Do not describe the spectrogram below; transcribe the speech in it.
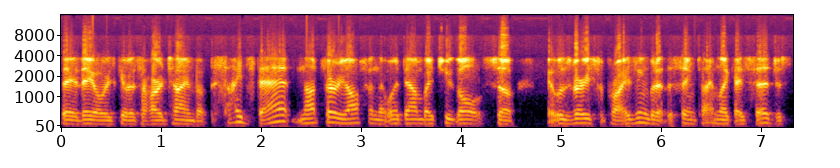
they they always give us a hard time, but besides that, not very often that we're down by two goals. So it was very surprising, but at the same time, like I said, just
